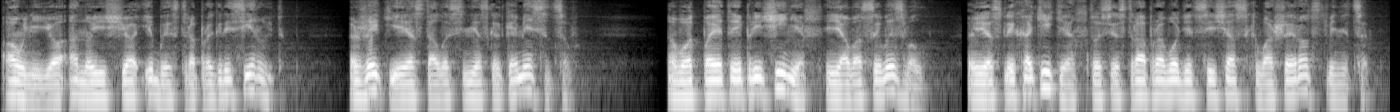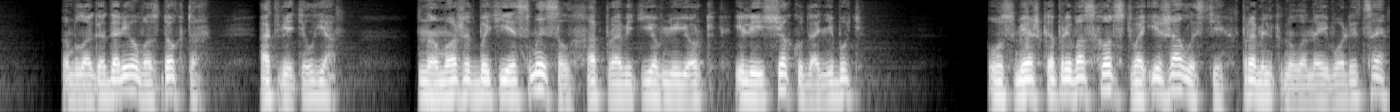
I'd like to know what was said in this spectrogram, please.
а у нее оно еще и быстро прогрессирует. Жить ей осталось несколько месяцев. Вот по этой причине я вас и вызвал. Если хотите, то сестра проводит сейчас к вашей родственнице. Благодарю вас, доктор, ответил я. Но, может быть, есть смысл отправить ее в Нью-Йорк или еще куда-нибудь. Усмешка превосходства и жалости промелькнула на его лице.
